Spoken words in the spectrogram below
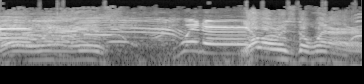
The winner is. Winner. Yellow is the winner.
